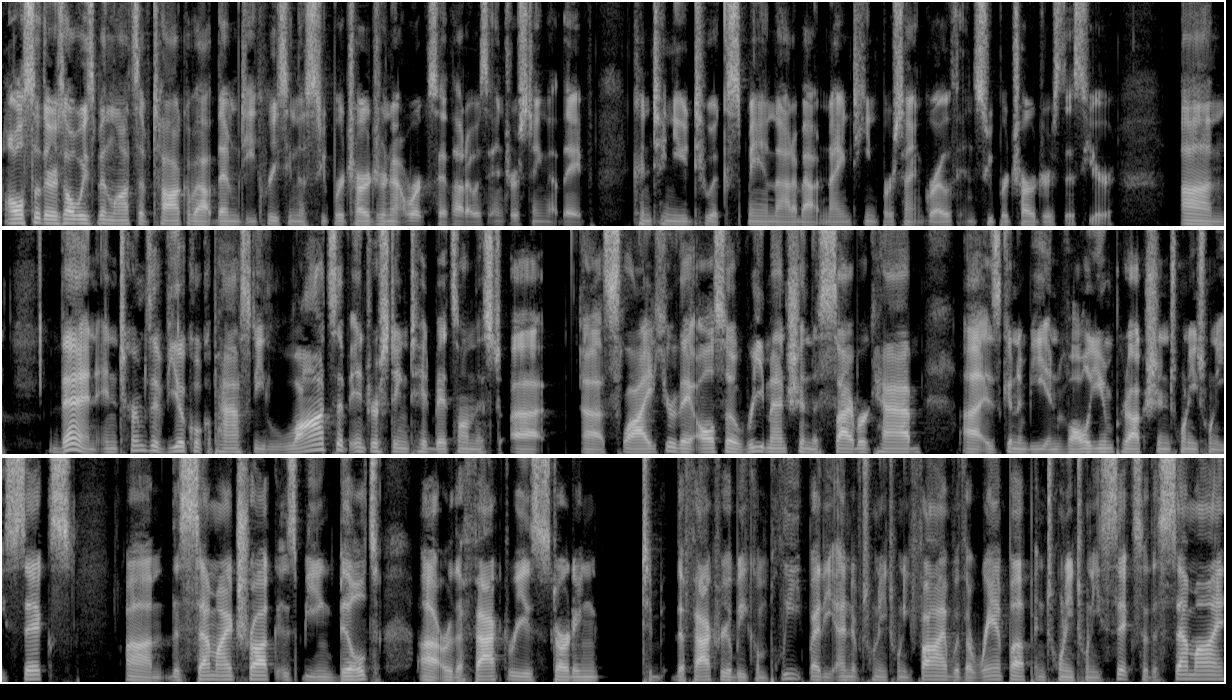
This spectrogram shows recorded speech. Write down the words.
Also, there's always been lots of talk about them decreasing the supercharger networks. I thought it was interesting that they've continued to expand that about 19% growth in superchargers this year. Um, then, in terms of vehicle capacity, lots of interesting tidbits on this uh, uh, slide here. They also re-mentioned the Cybercab uh, is going to be in volume production 2026. Um, the semi truck is being built, uh, or the factory is starting to. The factory will be complete by the end of 2025 with a ramp up in 2026. So the semi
